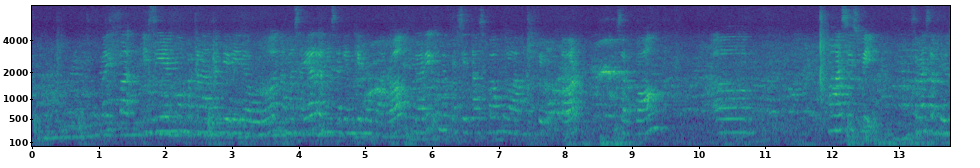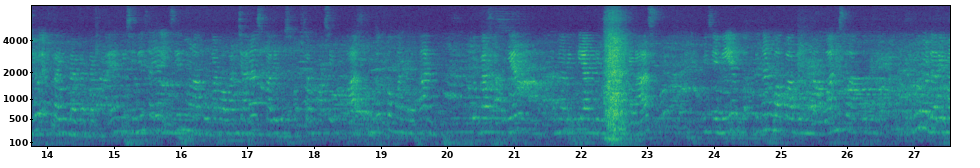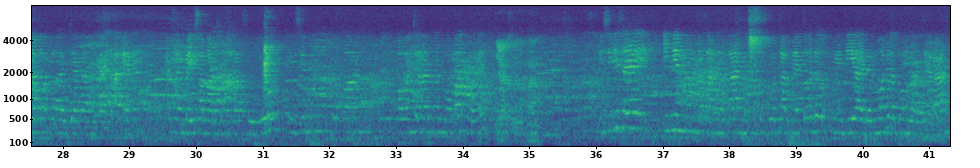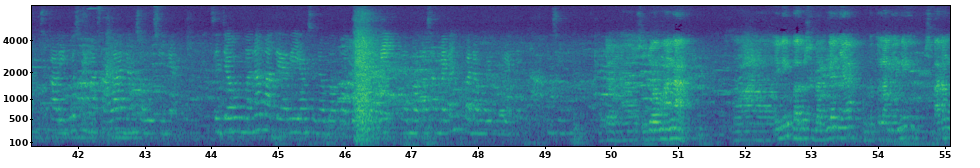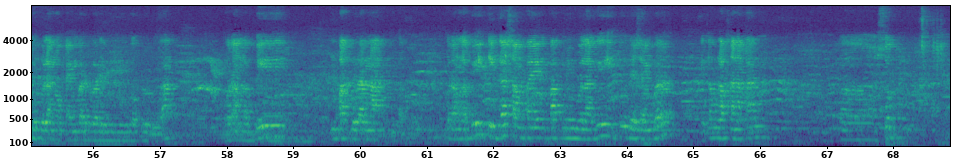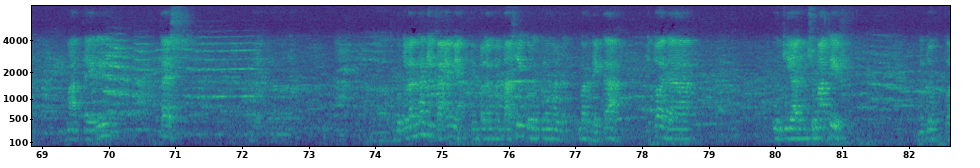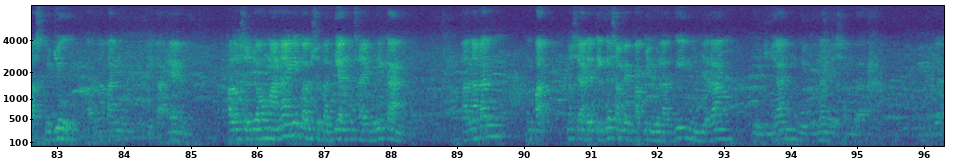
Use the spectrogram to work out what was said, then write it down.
Baik Pak, izin memperkenalkan diri dahulu. Nama saya Ranisa Genki Mubarok dari Universitas Pamulang Victor, Serpong. Eh, mahasiswi semester 7 FKI PTKN. Di sini saya izin melakukan wawancara sekaligus observasi kelas untuk pemenuhan tugas akhir penelitian di kelas. Di sini dengan Bapak Gunawan selaku guru dari mata pelajaran Islam kelas 7 izin melakukan wawancara dengan Bapak boleh? Ya, silakan. Di sini saya ingin mempertanyakan seputar metode, media, dan model pembelajaran sekaligus masalah dan solusinya. Sejauh mana materi yang sudah Bapak pelajari dan Bapak sampaikan kepada murid-murid di sini? Eh, sejauh mana? Eh, ini baru sebagian ya. Kebetulan ini sekarang di bulan November 2022 kurang lebih 4 bulan la- kurang lebih 3 sampai 4 minggu lagi itu Desember kita melaksanakan eh, sub materi tes. Eh, kebetulan kan IKM ya implementasi kurikulum Merde- merdeka. Itu ada ujian sumatif untuk kelas 7 karena kan IKM kalau sejauh mana ini baru sebagian saya berikan karena kan empat masih ada 3 sampai 4 minggu lagi menjelang ujian di bulan Desember ya.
